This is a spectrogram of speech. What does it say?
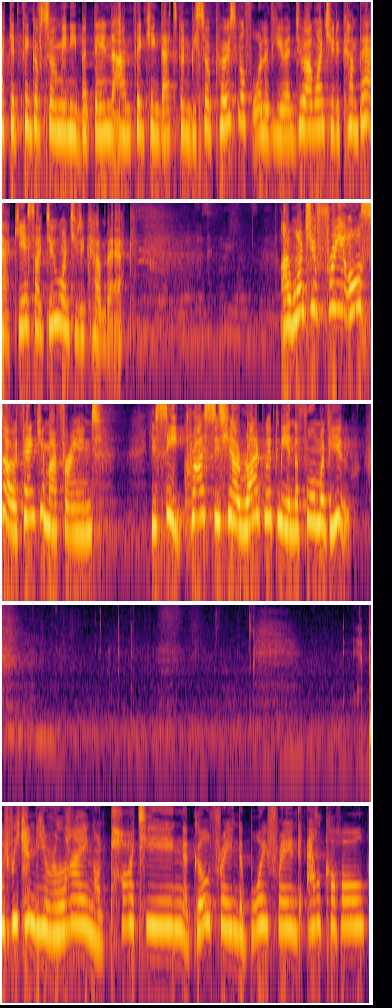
I could think of so many, but then I'm thinking that's going to be so personal for all of you. And do I want you to come back? Yes, I do want you to come back. I want you free also. Thank you, my friend. You see, Christ is here right with me in the form of you. But we can be relying on partying, a girlfriend, a boyfriend, alcohol,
